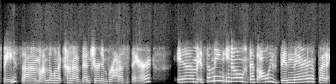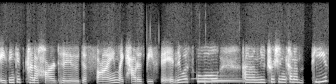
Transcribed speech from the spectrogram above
space. Um, I'm the one that kind of ventured and brought us there. Um, it's something you know that's always been there, but I think it's kind of hard to define. Like, how does beef fit into a school um, nutrition kind of piece?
